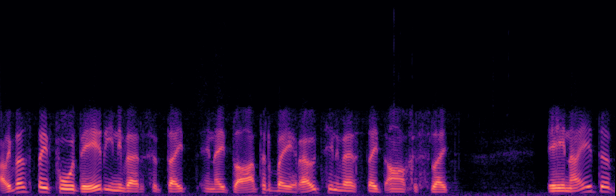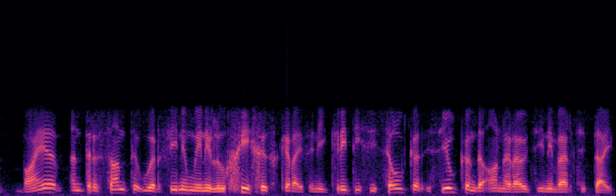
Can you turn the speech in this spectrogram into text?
Hy was by Fort Hare Universiteit en hy het later by Rhodes Universiteit aangesluit. En hy het 'n baie interessante oor fenomenologie geskryf in die kritiese sielkunde aan Rhodes Universiteit.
